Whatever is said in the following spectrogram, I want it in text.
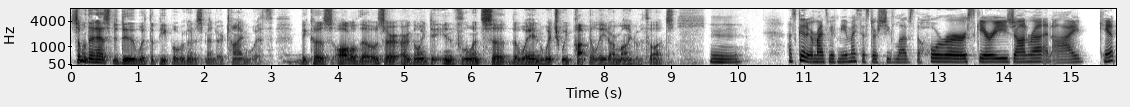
Some of that has to do with the people we're going to spend our time with, because all of those are, are going to influence uh, the way in which we populate our mind with thoughts. Mm. That's good. It reminds me of me and my sister. She loves the horror, scary genre, and I can't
